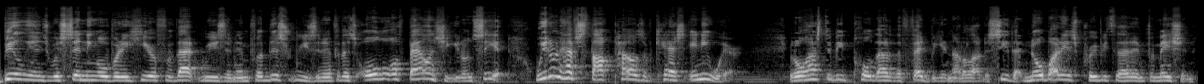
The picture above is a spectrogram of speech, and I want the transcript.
billions we're sending over to here for that reason and for this reason and for this all off-balance sheet. You don't see it. We don't have stockpiles of cash anywhere. It all has to be pulled out of the Fed, but you're not allowed to see that. Nobody is privy to that information.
